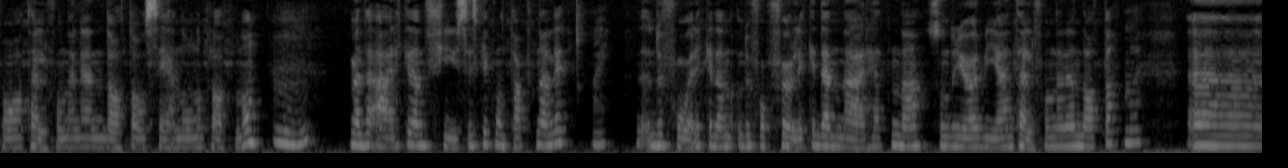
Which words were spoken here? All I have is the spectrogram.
på telefon eller en data og se noen og prate med noen. Mm. Men det er ikke den fysiske kontakten heller. Nei. Du, får ikke den, du får, føler ikke den nærheten da som du gjør via en telefon eller en data. Nei. Eh,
